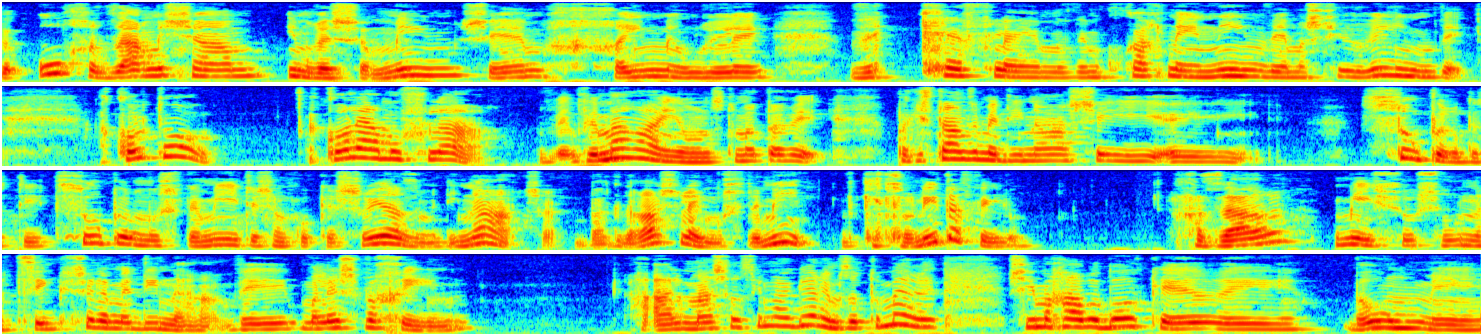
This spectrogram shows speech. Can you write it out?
והוא חזר משם עם רשמים שהם חיים מעולה, וכיף להם, והם כל כך נהנים, והם עשירים, והכל טוב, הכל היה מופלא. ו- ומה הרעיון? זאת אומרת, הרי פקיסטן זו מדינה שהיא אה, סופר דתית, סופר מוסלמית, יש שם כל קשריה, זו מדינה שבהגדרה שלה היא מוסלמית, וקיצונית אפילו. חזר מישהו שהוא נציג של המדינה, ומלא שבחים, על מה שעושים לאגרים. זאת אומרת, שאם מחר בבוקר אה, באו"ם אה,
